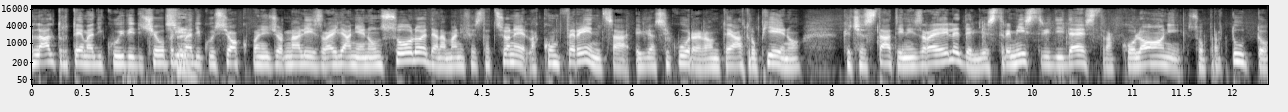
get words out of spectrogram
l'altro tema di cui vi dicevo prima, Sì. di cui si occupano i giornali israeliani e non solo, ed è la manifestazione, la conferenza, e vi assicuro era un teatro pieno che c'è stata in Israele, degli estremisti di destra, coloni soprattutto,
